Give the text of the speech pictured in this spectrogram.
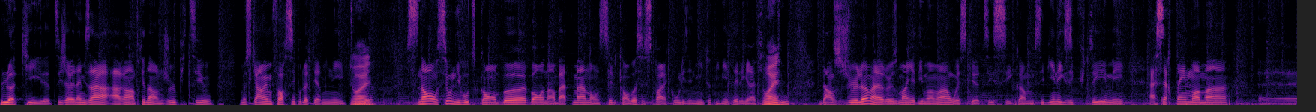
bloqué. J'avais de la misère à, à rentrer dans le jeu. Puis, je me suis quand même forcé pour le terminer et tout. Ouais. Sinon, aussi au niveau du combat, bon, dans Batman, on le sait, le combat c'est super cool, les ennemis, tout est bien télégraphié Ouais. et tout. Dans ce jeu-là, malheureusement, il y a des moments où est-ce que, c'est comme, c'est bien exécuté, mais à certains moments, euh,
